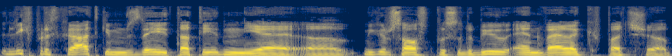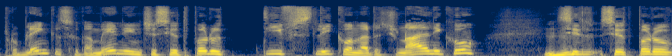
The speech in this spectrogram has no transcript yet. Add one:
lih pred kratkim, zdaj ta teden je uh, Microsoft posodobil en velik pač, uh, problem, ki so ga imeli in če si odprl TIF sliko na računalniku, Mhm. si, si odprl,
